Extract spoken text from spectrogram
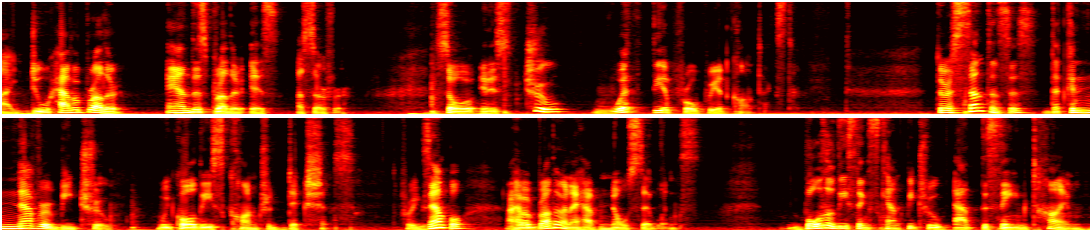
I do have a brother and this brother is a surfer. So it is true with the appropriate context. There are sentences that can never be true. We call these contradictions. For example, I have a brother and I have no siblings. Both of these things can't be true at the same time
